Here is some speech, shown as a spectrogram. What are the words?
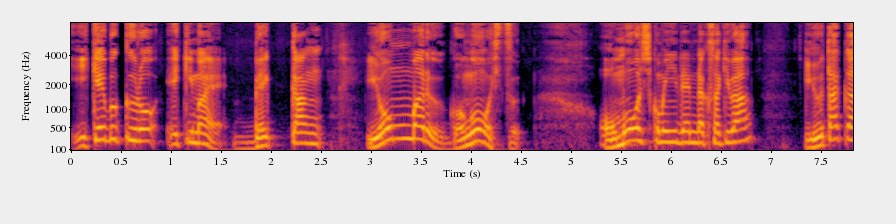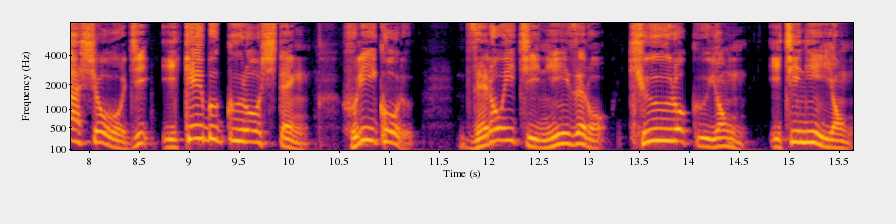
ー池袋駅前別館405号室お申し込みに連絡先は、豊か商事池袋支店フリーコール0120-964-124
